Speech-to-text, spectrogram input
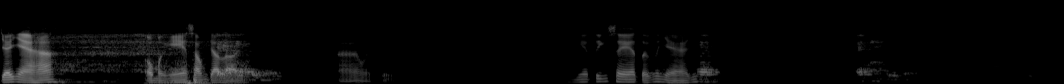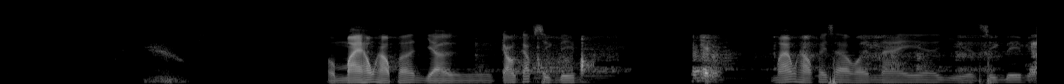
chế nhà hả? Ồ, mà nghe xong trả lời. À ngoài. Nghe tiếng xe tưởng ở nhà chứ. Hôm mai không học hả? Giờ cao cấp xuyên đêm. Mai không học hay sao mà hôm nay ờ, gì xuyên đêm vậy?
